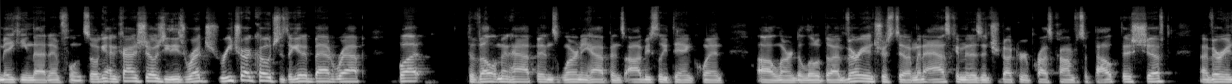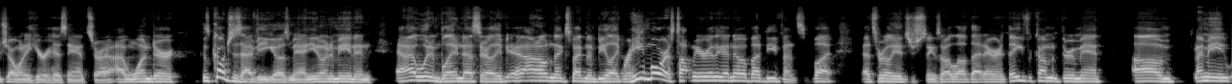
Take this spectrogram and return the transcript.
making that influence. So again, it kind of shows you these ret- retread coaches, they get a bad rap, but development happens, learning happens. Obviously, Dan Quinn uh, learned a little bit. I'm very interested. I'm going to ask him in his introductory press conference about this shift. I'm very interested. I want to hear his answer. I, I wonder because coaches have egos, man. You know what I mean? And and I wouldn't blame necessarily. I don't expect him to be like Raheem Morris taught me everything I know about defense, but that's really interesting. So I love that, Aaron. Thank you for coming through, man. Um, I mean,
